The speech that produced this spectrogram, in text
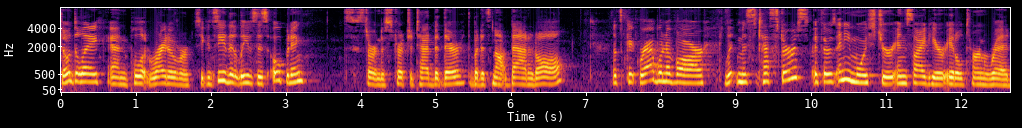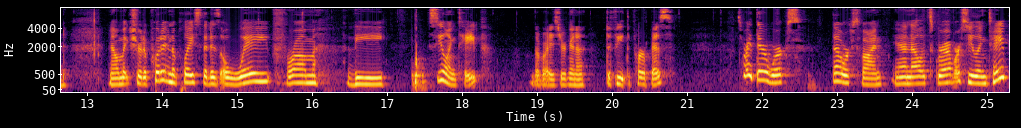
don't delay and pull it right over. So you can see that it leaves this opening. It's starting to stretch a tad bit there, but it's not bad at all. Let's get grab one of our litmus testers. If there's any moisture inside here, it'll turn red. Now make sure to put it in a place that is away from the sealing tape. Otherwise you're gonna defeat the purpose. So right there works. That works fine. And now let's grab our sealing tape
